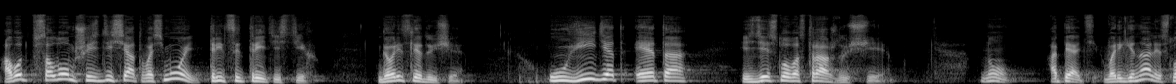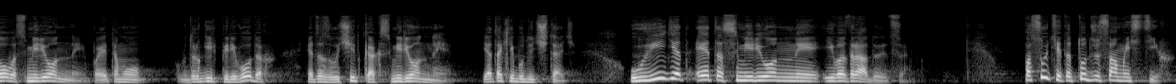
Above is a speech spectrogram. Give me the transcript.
А вот Псалом 68, 33 стих, говорит следующее. «Увидят это», и здесь слово «страждущие». Ну, опять, в оригинале слово «смиренные», поэтому в других переводах это звучит как «смиренные». Я так и буду читать. «Увидят это смиренные и возрадуются». По сути, это тот же самый стих,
